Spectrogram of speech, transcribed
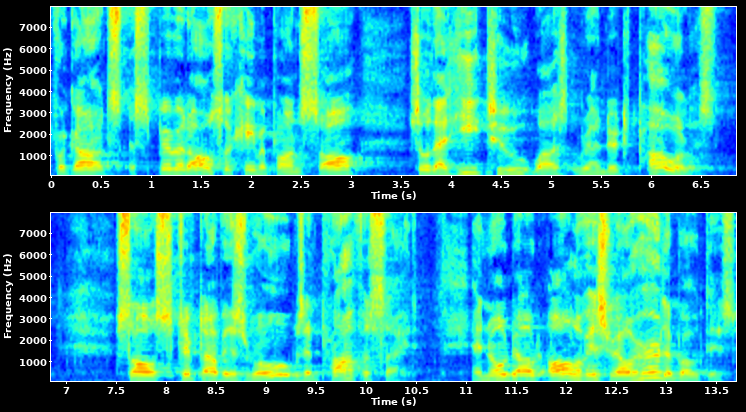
for God's Spirit also came upon Saul, so that he too was rendered powerless. Saul stripped off his robes and prophesied. And no doubt all of Israel heard about this.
